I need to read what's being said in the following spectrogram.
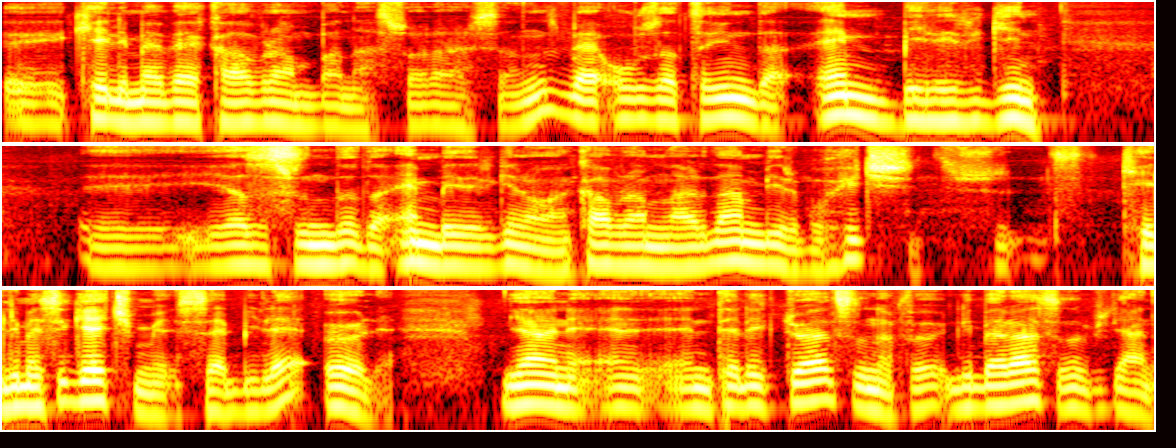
e, kelime ve kavram bana sorarsanız ve Oğuz Atay'ın da en belirgin e, yazısında da en belirgin olan kavramlardan biri bu. Hiç kelimesi geçmiyorsa bile öyle. Yani en, entelektüel sınıfı, liberal sınıf yani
